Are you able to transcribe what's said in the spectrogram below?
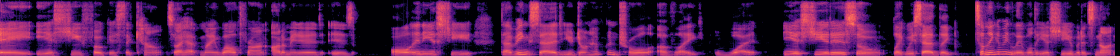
a ESG focused account. So I have my Wealthfront automated is all in ESG. That being said, you don't have control of like what ESG it is. So like we said, like something can be labeled ESG, but it's not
